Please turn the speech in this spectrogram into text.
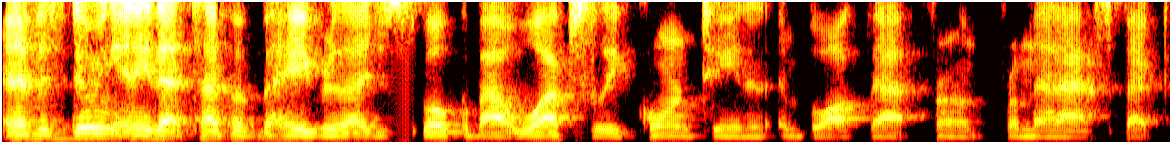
and if it's doing any of that type of behavior that I just spoke about, we'll actually quarantine and, and block that from from that aspect.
